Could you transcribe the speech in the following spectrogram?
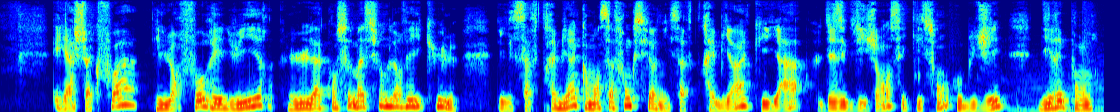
Et à chaque fois, il leur faut réduire la consommation de leurs véhicules. Ils savent très bien comment ça fonctionne. Ils savent très bien qu'il y a des exigences et qu'ils sont obligés d'y répondre.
